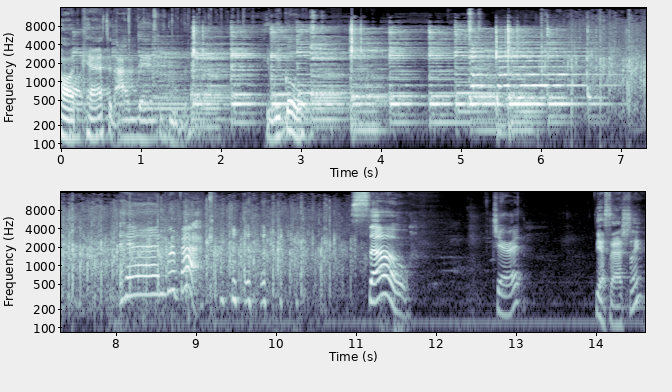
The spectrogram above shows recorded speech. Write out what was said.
podcast and I'm Randy doing. Here we go. And we're back. so, Jarrett, Yes, Ashley.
